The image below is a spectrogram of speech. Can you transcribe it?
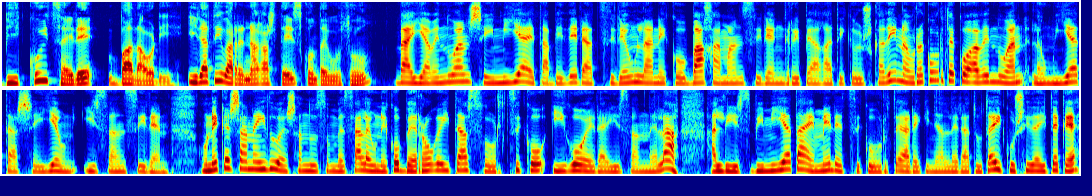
bikoitza ere bada hori. Irati barren agazteiz, konta iguzu? Bai, abenduan 6.000 eta bederat laneko baja eman ziren gripeagatik Euskadin, aurreko urteko abenduan lau mila eta seieun izan ziren. Honek esan nahi du esan duzun bezala uneko berrogeita zortziko igoera izan dela. Aldiz, 2000 eta emeretziko urtearekin alderatuta ikusi daiteke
